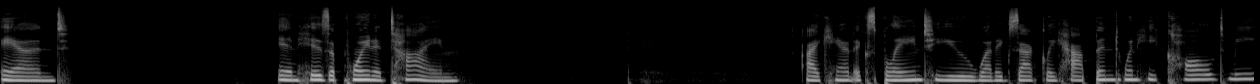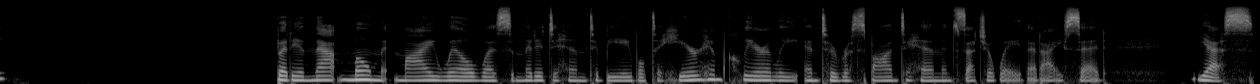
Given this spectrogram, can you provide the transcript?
And in his appointed time. I can't explain to you what exactly happened when he called me, But in that moment, my will was submitted to him to be able to hear him clearly and to respond to him in such a way that I said, Yes,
